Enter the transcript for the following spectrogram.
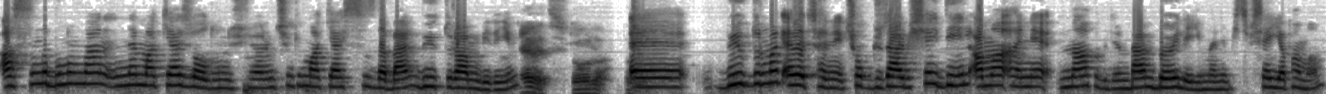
aslında bunun ben ne makyajla olduğunu düşünüyorum. Çünkü makyajsız da ben büyük duran biriyim. Evet, doğru. doğru. Ee, büyük durmak evet hani çok güzel bir şey değil ama hani ne yapabilirim? Ben böyleyim hani hiçbir şey yapamam.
